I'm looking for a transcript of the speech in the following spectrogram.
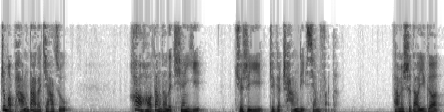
这么庞大的家族，浩浩荡荡的迁移，却是与这个常理相反的。他们是到一个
